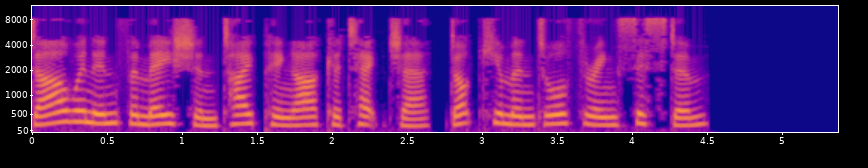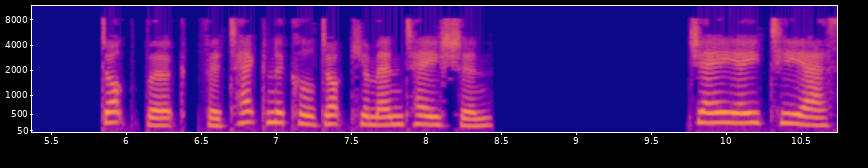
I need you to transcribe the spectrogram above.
Darwin Information Typing Architecture, Document Authoring System. DocBook, for technical documentation. JATS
